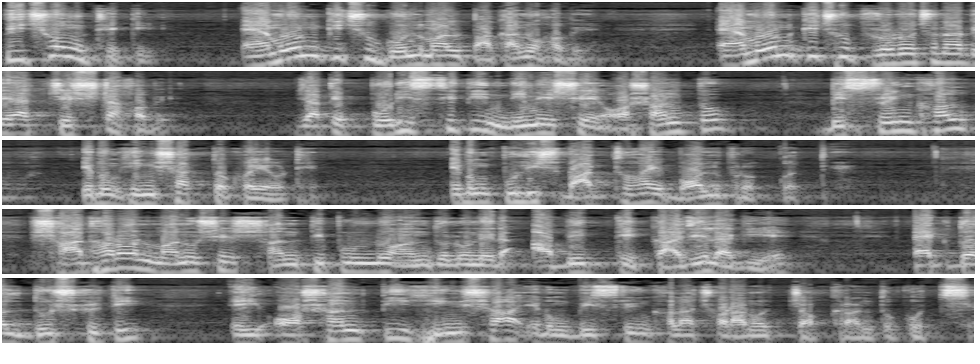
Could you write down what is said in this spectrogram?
পিছন থেকে এমন কিছু গোলমাল পাকানো হবে, এমন কিছু প্ররোচনা দেওয়ার চেষ্টা হবে যাতে পরিস্থিতি নিমেষে অশান্ত, বিশৃঙ্খল এবং হিংসাত্মক হয়ে ওঠে এবং পুলিশ বাধ্য হয় বল প্রয়োগ করতে। সাধারণ মানুষের শান্তিপূর্ণ আন্দোলনের আবেগকে কাজে লাগিয়ে একদল দুষ্কৃতী এই অশান্তি, হিংসা এবং বিশৃঙ্খলা ছড়ানোর চক্রান্ত করছে।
